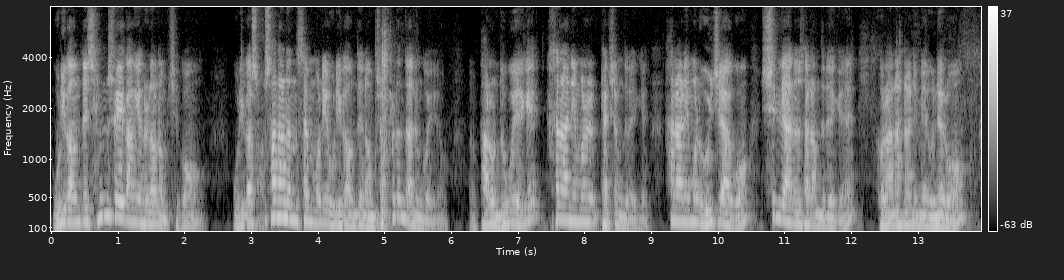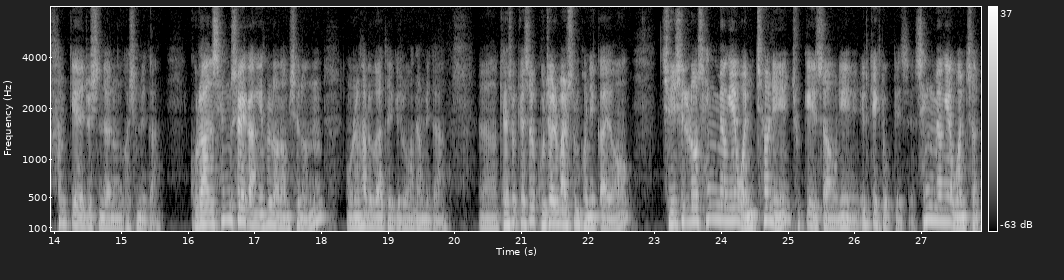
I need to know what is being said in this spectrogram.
우리 가운데 생수의 강이 흘러넘치고 우리가 솟아나는 샘물이 우리 가운데 넘쳐 흐른다는 거예요. 바로 누구에게? 하나님을 백성들에게, 하나님을 의지하고 신뢰하는 사람들에게 그러한 하나님의 은혜로 함께 해주신다는 것입니다. 그러한 생수의 강이 흘러넘치는 오늘 하루가 되기를 원합니다. 어, 계속해서 구절 말씀 보니까요. 진실로 생명의 원천이 주께 있사오니 이렇게 기록되어 있어요. 생명의 원천,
